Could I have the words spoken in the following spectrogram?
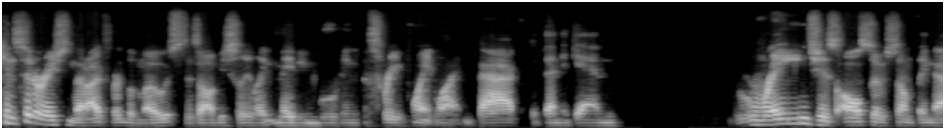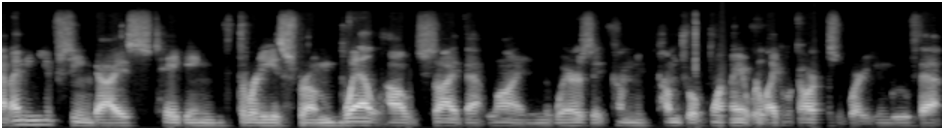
consideration that I've heard the most is obviously like maybe moving the three point line back, but then again, range is also something that I mean you've seen guys taking threes from well outside that line. And where's it come come to a point where like regardless of where you move that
